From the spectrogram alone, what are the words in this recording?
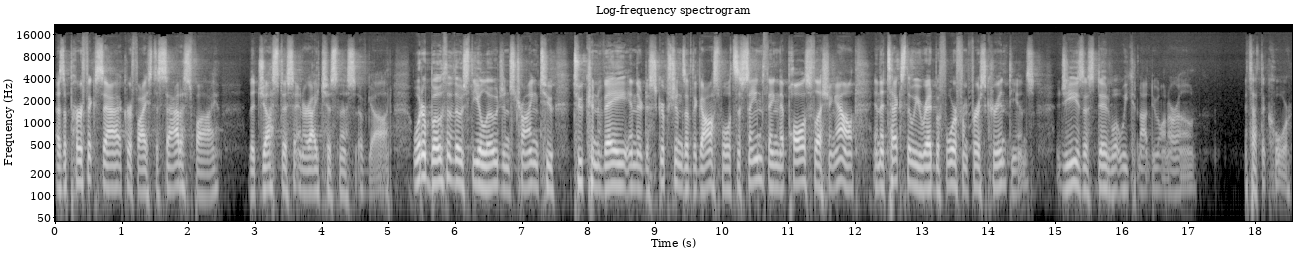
as a perfect sacrifice to satisfy the justice and righteousness of God. What are both of those theologians trying to, to convey in their descriptions of the gospel? It's the same thing that Paul is fleshing out in the text that we read before from 1 Corinthians. Jesus did what we could not do on our own. It's at the core.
